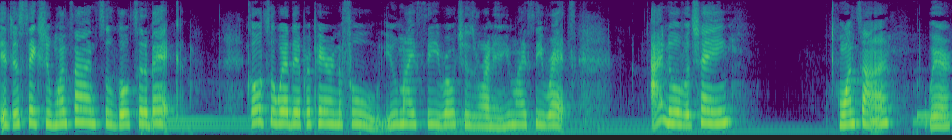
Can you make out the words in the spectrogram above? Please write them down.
it just takes you one time to go to the back. Go to where they're preparing the food. You might see roaches running. You might see rats. I knew of a chain one time where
